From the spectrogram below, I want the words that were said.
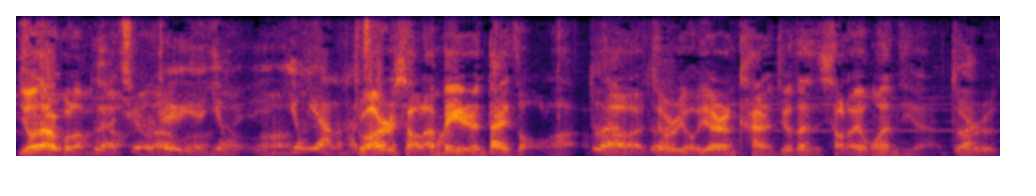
有点不冷静对，其实这个也应嗯。应验了他。主要是小兰被人带走了，对就是有些人看着觉得小兰有问题，就是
